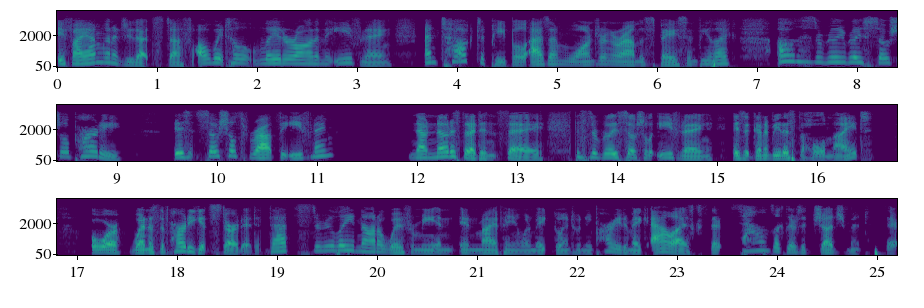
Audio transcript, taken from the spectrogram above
If I am going to do that stuff, I'll wait till later on in the evening and talk to people as I'm wandering around the space and be like, oh, this is a really, really social party. Is it social throughout the evening? Now, notice that I didn't say, this is a really social evening. Is it going to be this the whole night? Or when does the party get started? That's really not a way for me, in, in my opinion, when make, going to a new party to make allies, because it sounds like there's a judgment there.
